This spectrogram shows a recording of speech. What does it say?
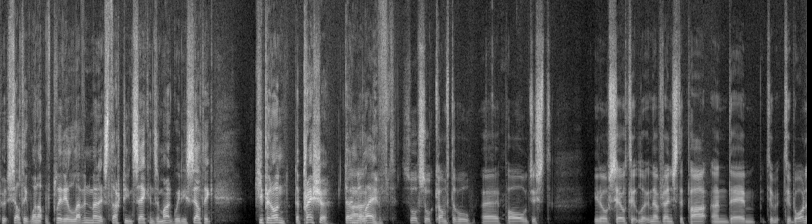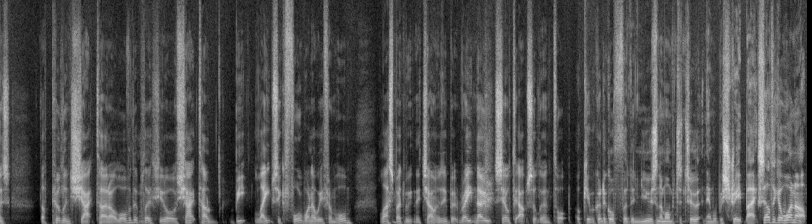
put Celtic one up. We've played 11 minutes, 13 seconds, and Mark Guidi Celtic keeping on the pressure down the Uh, left. So so comfortable, uh, Paul. Just you know, Celtic looking every inch the part, and um, to to be honest, they're pulling Shakhtar all over the place. You know, Shakhtar beat Leipzig four one away from home last midweek in the Champions League, but right now Celtic absolutely on top. Okay, we're going to go for the news in a moment or two, and then we'll be straight back. Celtic are one up.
